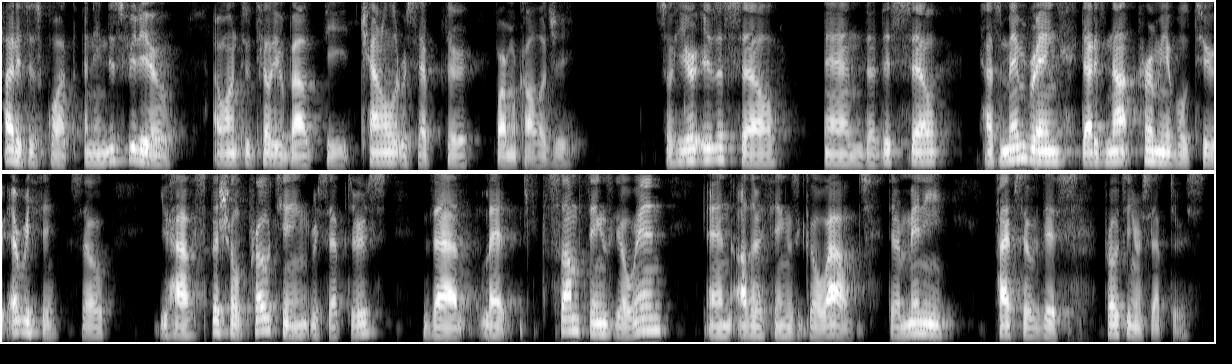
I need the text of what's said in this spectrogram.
Hi, this is Kwat, and in this video, I want to tell you about the channel receptor pharmacology. So here is a cell, and uh, this cell has a membrane that is not permeable to everything. So you have special protein receptors that let some things go in and other things go out. There are many types of this protein receptors.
